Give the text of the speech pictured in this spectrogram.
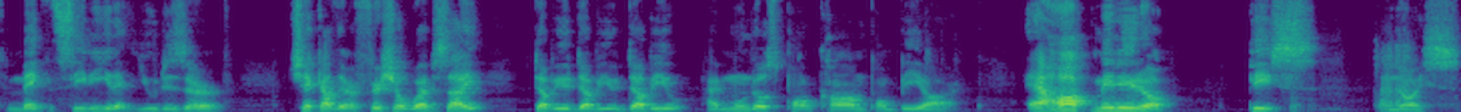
to make the CD that you deserve. Check out their official website, www.raimundos.com.br. Erhoc, menino. Peace. And noise.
